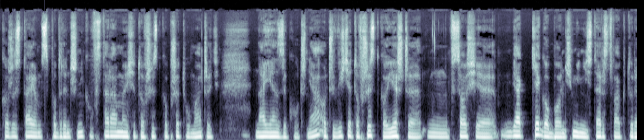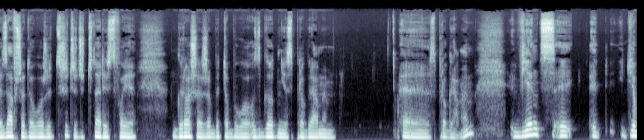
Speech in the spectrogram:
korzystając z podręczników, staramy się to wszystko przetłumaczyć na język ucznia. Oczywiście to wszystko jeszcze mm, w sosie jakiego bądź ministerstwa, które zawsze dołoży trzy czy cztery swoje grosze, żeby to było zgodnie z programem e, z programem. Więc i to,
